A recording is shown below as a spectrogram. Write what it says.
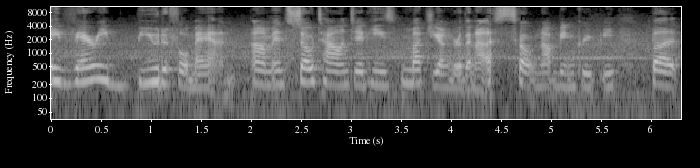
a very beautiful man um, and so talented. He's much younger than us, so not being creepy. But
